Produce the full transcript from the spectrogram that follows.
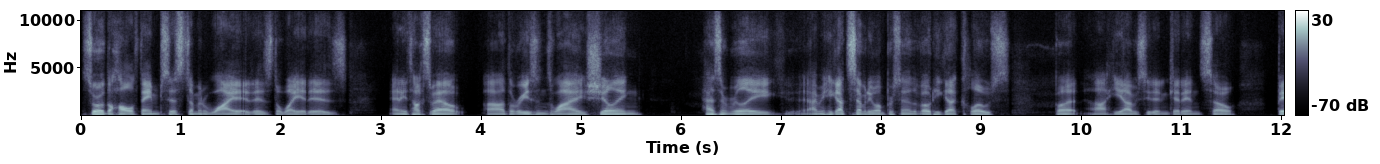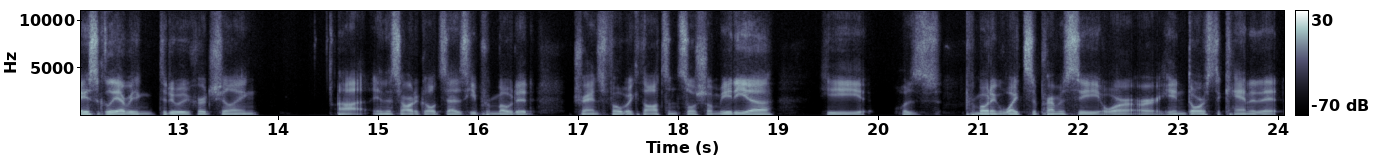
sort of the Hall of Fame system and why it is the way it is, and he talks about uh, the reasons why Schilling hasn't really. I mean, he got 71% of the vote. He got close, but uh, he obviously didn't get in. So basically, everything to do with Curt Schilling. Uh, in this article, it says he promoted transphobic thoughts on social media. He was promoting white supremacy, or or he endorsed a candidate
